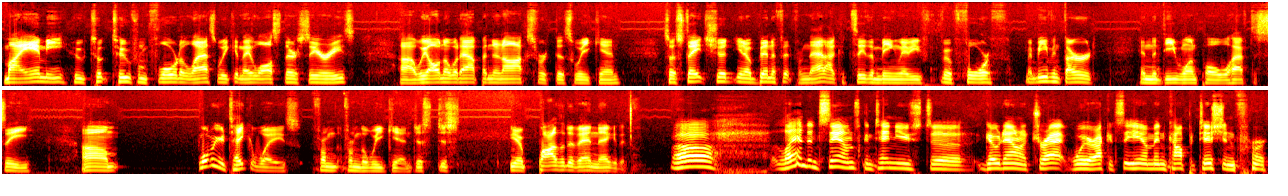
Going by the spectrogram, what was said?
Miami, who took two from Florida last week, and they lost their series. Uh, we all know what happened in Oxford this weekend. So State should you know benefit from that. I could see them being maybe fourth, maybe even third in the D1 poll. We'll have to see. Um, what were your takeaways from from the weekend? Just just you know positive and negative. Uh, Landon Sims continues to go down a track where I could see him in competition for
